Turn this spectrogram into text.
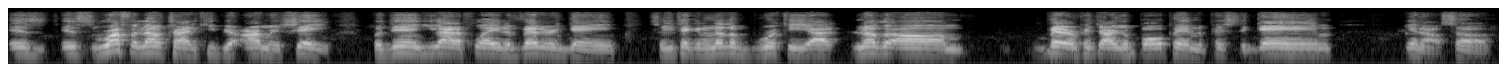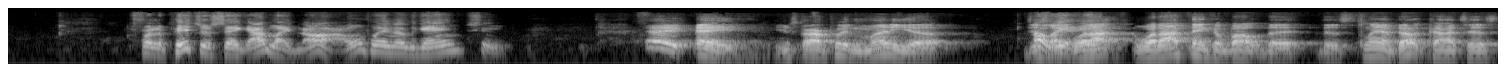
is it's rough enough trying to keep your arm in shape, but then you got to play the veteran game. So you're taking another rookie out, another um veteran pitcher out of your bullpen to pitch the game. You know, so for the pitcher's sake, I'm like, nah, I won't play another game. Shoot, Hey, hey, you start putting money up. Just Oh, like yeah, what yeah. I what I think about the the slam dunk contest,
